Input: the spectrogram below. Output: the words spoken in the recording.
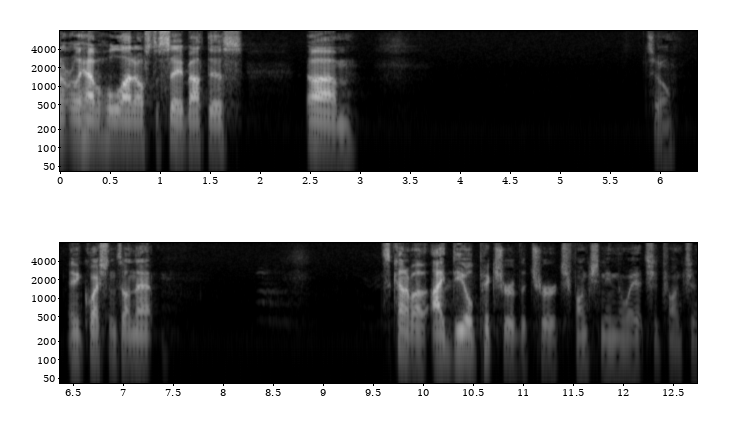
don't really have a whole lot else to say about this. Um, so, any questions on that? It's kind of an ideal picture of the church functioning the way it should function.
